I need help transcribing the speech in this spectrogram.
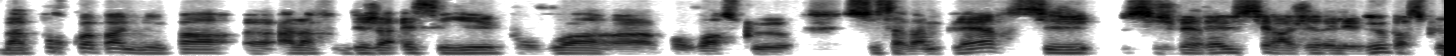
bah pourquoi pas ne pas euh, à la déjà essayer pour voir euh, pour voir ce que si ça va me plaire si si je vais réussir à gérer les deux parce que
